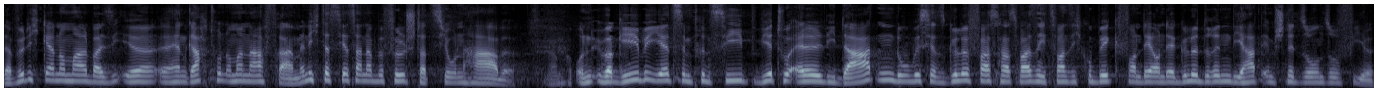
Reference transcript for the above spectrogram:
Da würde ich gerne nochmal bei Sie, äh, Herrn Gachthun nochmal nachfragen. Wenn ich das jetzt an der Befüllstation habe und übergebe jetzt im Prinzip virtuell die Daten, du bist jetzt Güllefass, hast, weiß nicht, 20 Kubik von der und der Gülle drin, die hat im Schnitt so und so viel.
